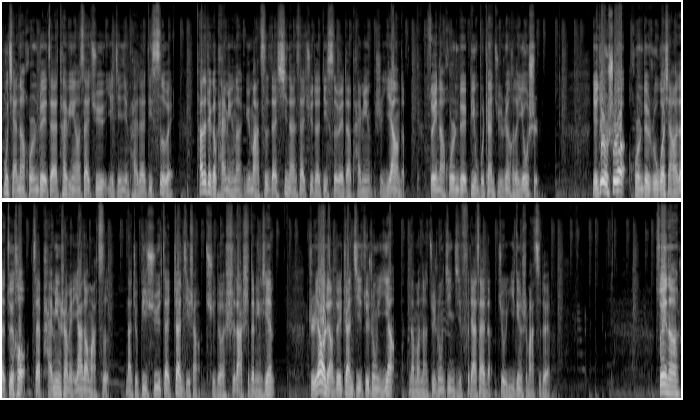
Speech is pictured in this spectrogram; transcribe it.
目前呢，湖人队在太平洋赛区也仅仅排在第四位。他的这个排名呢，与马刺在西南赛区的第四位的排名是一样的。所以呢，湖人队并不占据任何的优势。也就是说，湖人队如果想要在最后在排名上面压到马刺，那就必须在战绩上取得实打实的领先。只要两队战绩最终一样，那么呢，最终晋级附加赛的就一定是马刺队了。所以呢，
